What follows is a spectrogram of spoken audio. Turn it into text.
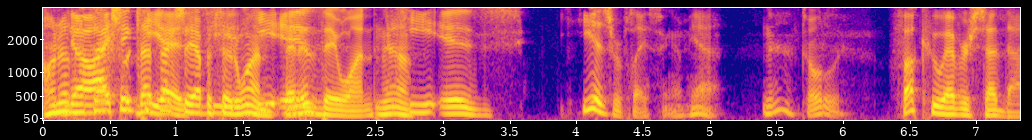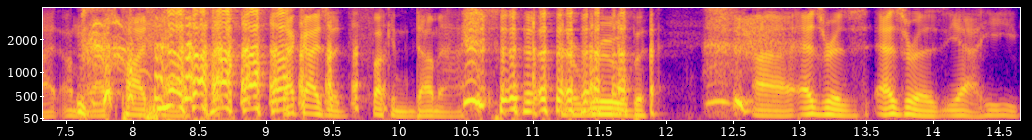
Oh no, that's I actually think that's actually is. episode He- one. He That is day one. Yeah. He is. He is replacing him. Yeah. yeah, totally. Fuck whoever said that on the last podcast. that guy's a fucking dumbass. A rube. Uh, Ezra's Ezra's yeah, he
